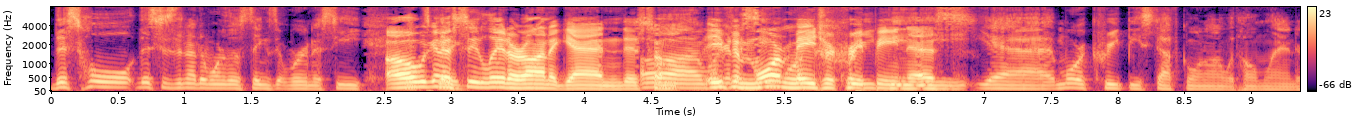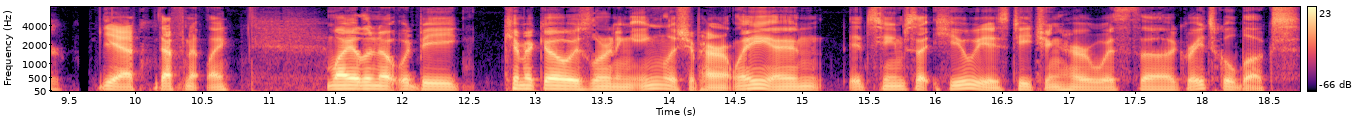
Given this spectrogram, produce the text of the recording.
this whole this is another one of those things that we're gonna see. Oh, we're It's gonna, see later on again. There's some Uh, even gonna more, major creepy- creepiness. Yeah, more creepy stuff going on with Homelander. Yeah, definitely. My other note would be Kimiko is learning English apparently, and it seems that Hughie is teaching her with uh, grade school books.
